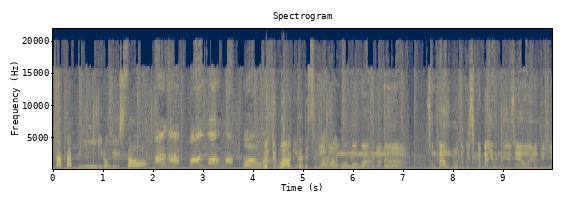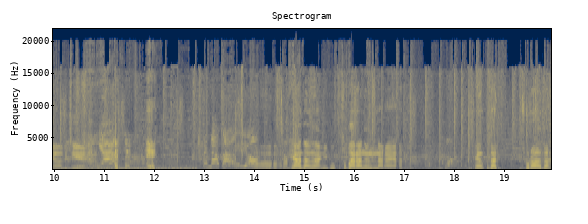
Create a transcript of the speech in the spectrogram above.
빠빠빠삐 이런 게 있어. 어, 왜 또 루아 아기가 됐으냐? 루아가 엉엉엉엉 하는 거는 손가락 물어뜯고 있으니까 빨리 혼내주세요 이런 뜻이야 그치? 아니야. 캐나다예요? 어 캐나다는 아니고 쿠바라는 나라야 생각보다 초라하다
